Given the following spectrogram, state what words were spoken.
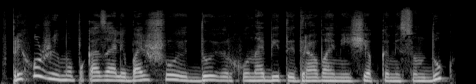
В прихожей ему показали большой, доверху набитый дровами и щепками сундук,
